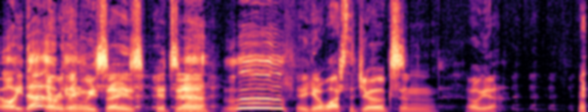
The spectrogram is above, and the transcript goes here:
Oh, he does. Everything Okay. we say is it's Uh, in. woo. You got to watch the jokes and oh yeah.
